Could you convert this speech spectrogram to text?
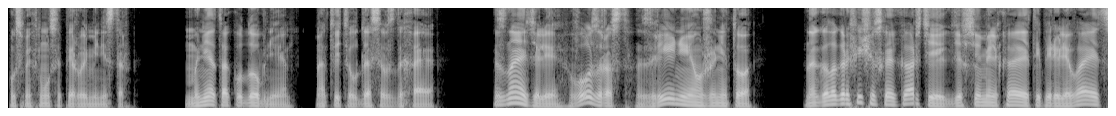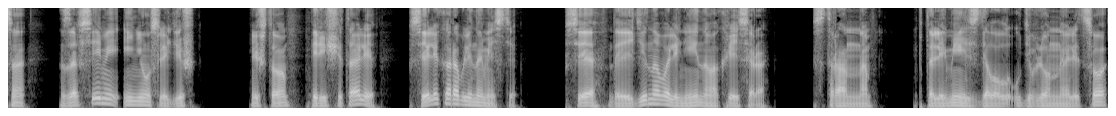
усмехнулся первый министр. Мне так удобнее, ответил Десса, вздыхая. Знаете ли, возраст, зрение уже не то. На голографической карте, где все мелькает и переливается, за всеми и не уследишь. И что, пересчитали? Все ли корабли на месте? Все до единого линейного крейсера. Странно. Птолемей сделал удивленное лицо,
